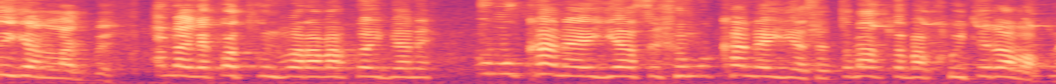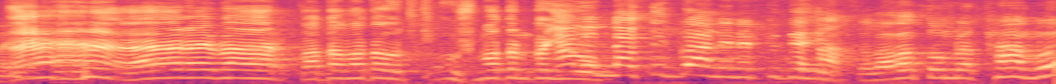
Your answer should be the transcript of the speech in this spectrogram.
জিজ্ঞান লাগবে। আর নাইলে কতক্ষণ পর আবার কইবে না অমুক খানে এই আছে সমুখ খানে এই আছে তোমার তো আবার খুঁজতে অভাব নাই। আর এবার কথা মতো উষ্মতন কইও। আমার নাতি গো আনেন একটু দেখি। আচ্ছা বাবা তোমরা থামো।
